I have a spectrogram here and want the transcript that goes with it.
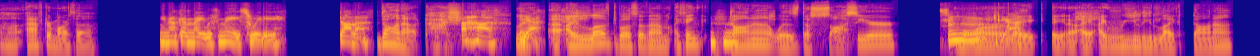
Uh, after Martha, You're not gonna mate with me, sweetie. Donna. Donna. Gosh, Uh huh. Like, yeah. I, I loved both of them. I think Mhm. Donna was the saucier, Mhm. more Yeah. like you know. I I really liked Donna.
